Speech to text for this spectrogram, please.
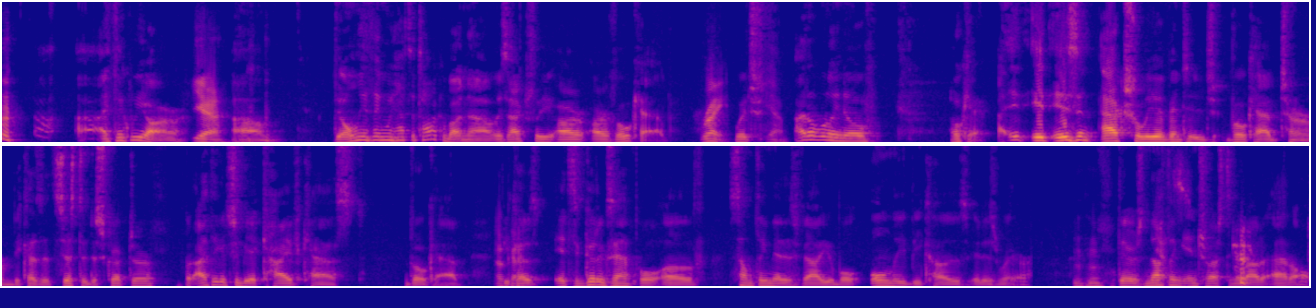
I think we are. Yeah. Um, the only thing we have to talk about now is actually our our vocab, Right. which Yeah. I don't really know. If, okay, it, it isn't actually a vintage vocab term because it's just a descriptor, but I think it should be a Kivecast vocab Okay. because it's a good example of something that is valuable only because it is rare. Mhm. There's nothing interesting about it at all.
